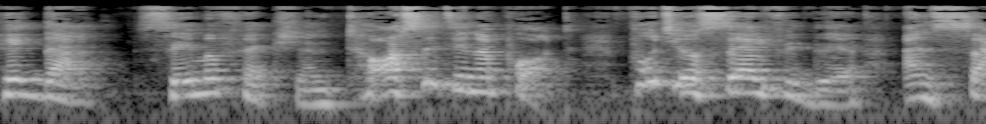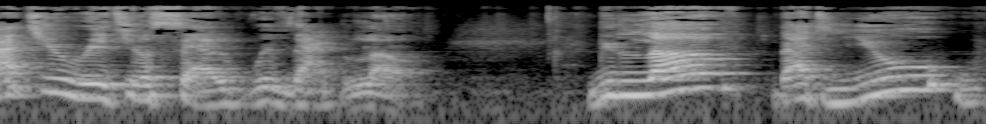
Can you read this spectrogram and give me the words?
Take that same affection, toss it in a pot, put yourself in there and saturate yourself with that love. The love that you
